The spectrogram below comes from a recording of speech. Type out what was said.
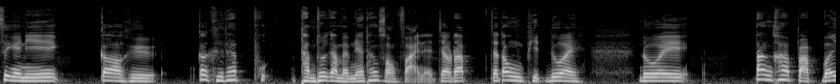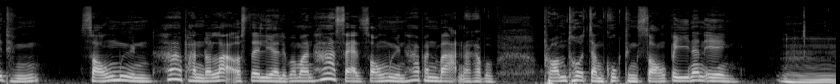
ซึ่งอันนี้ก็คือก็คือถ้าผู้ ทำธุรกรรมแบบนี้ทั้งสองฝ่ายเนี่ยจะรับจะต้องผิดด้วย โดยตั้งค่าปรับไว้ถึง 25,000 ดอลลาร์ออสเตรเลีย หรือประมาณ 525,000 บาทนะครับผมพร้อมโทษจำคุกถึง 2 ปีนั่นเองอืม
